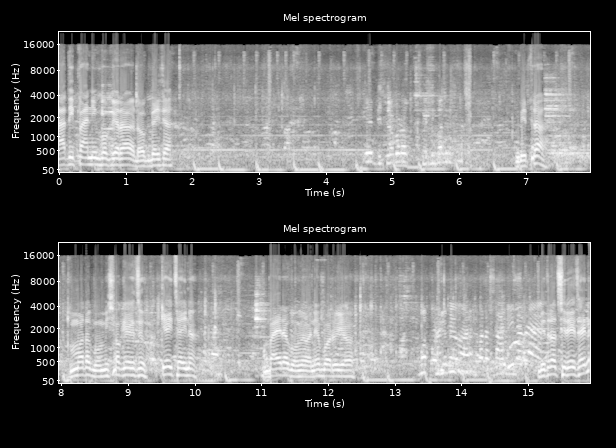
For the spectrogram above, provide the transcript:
आधी पानी बोकेर ढोक्दैछ। भित्र? म त घुमिसकेको छु केही छैन। बाहिर घुम्यो भने बरु यो भित्र छिरेको छैन?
